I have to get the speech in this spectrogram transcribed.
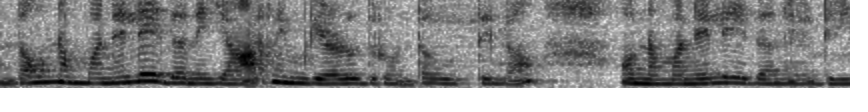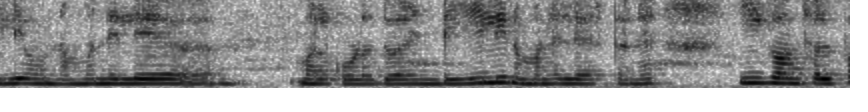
ಅಂತ? ಅವ್ನು ನಮ್ಮ ಮನೇಲೇ ಇದ್ದಾನೆ. ಯಾರು ನಿಮ್ಗೆ ಹೇಳಿದ್ರು ಅಂತ ಗೊತ್ತಿಲ್ಲ. ಅವ್ನು ನಮ್ಮ ಮನೇಲೇ ಇದ್ದಾನೆ ಡೈಲಿ ಅವ್ನು ನಮ್ಮ ಮನೇಲೇ ಮಲ್ಕೊಳ್ಳೋದು ಆ್ಯಂಡ್ ಡೈಲಿ ನಮ್ಮ ಮನೇಲೇ ಇರ್ತಾನೆ. ಈಗ ಒಂದು ಸ್ವಲ್ಪ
